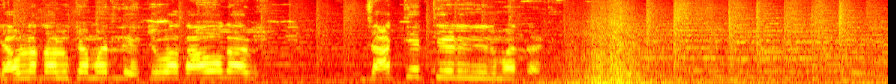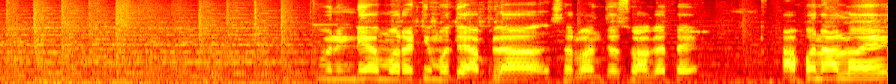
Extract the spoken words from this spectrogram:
येवला तालुक्यामधले किंवा गावोगावी जातीय तेढ निर्माण झाली. वन इंडिया मराठीमध्ये आपल्या सर्वांचं स्वागत आहे. आपण आलो आहे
